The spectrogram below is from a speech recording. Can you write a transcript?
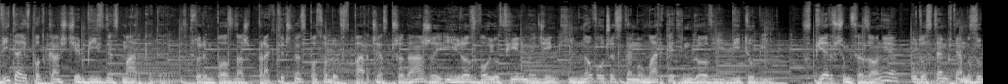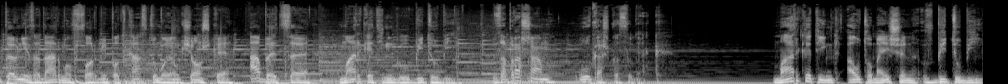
Witaj w podcaście Biznes Marketer, w którym poznasz praktyczne sposoby wsparcia sprzedaży i rozwoju firmy dzięki nowoczesnemu marketingowi B2B. W pierwszym sezonie udostępniam zupełnie za darmo w formie podcastu moją książkę ABC Marketingu B2B. Zapraszam, Łukasz Kosuniak. Marketing Automation w B2B.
